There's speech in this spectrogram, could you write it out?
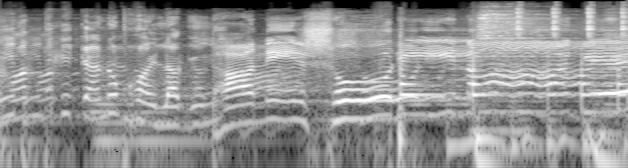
ধান থেকে কেন ভয় লাগে? ধানে সরি লাগে।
